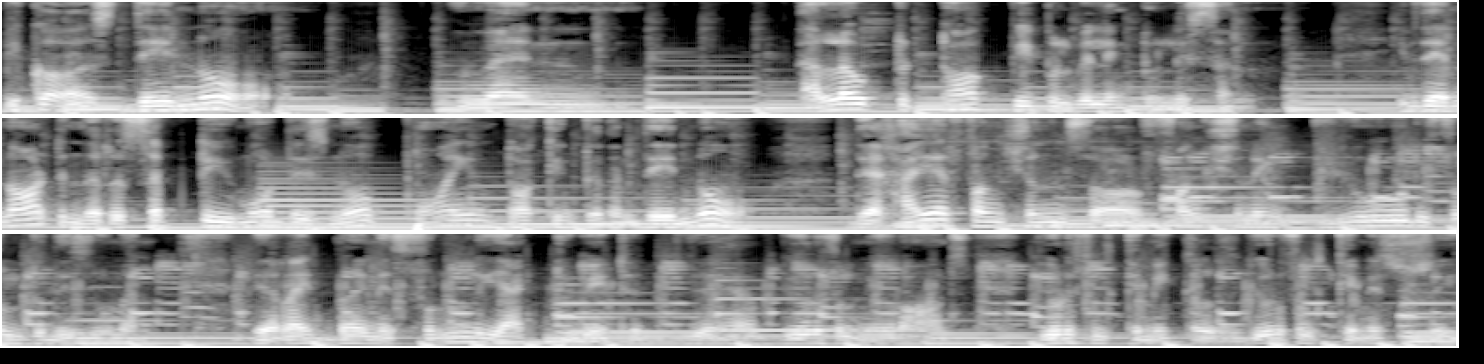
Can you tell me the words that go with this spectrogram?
Because they know when allowed to talk, people willing to listen if they're not in the receptive mode, there's no point talking to them. They know their higher functions are functioning beautiful to this woman. Their right brain is fully activated. They have beautiful neurons, beautiful chemicals, beautiful chemistry.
